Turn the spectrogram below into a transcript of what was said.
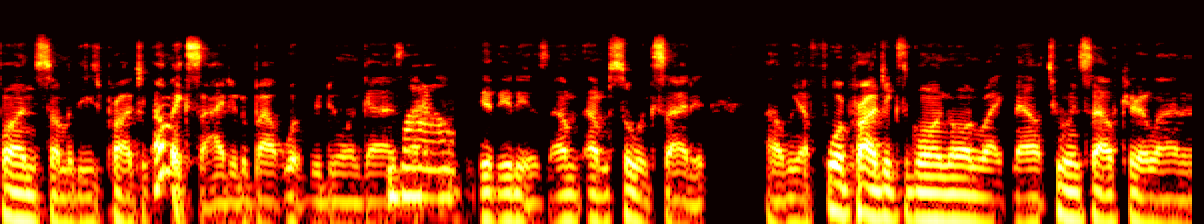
fund some of these projects. I'm excited about what we're doing, guys. Wow. It, it is. I'm, I'm so excited. Uh, we have four projects going on right now, two in South Carolina,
